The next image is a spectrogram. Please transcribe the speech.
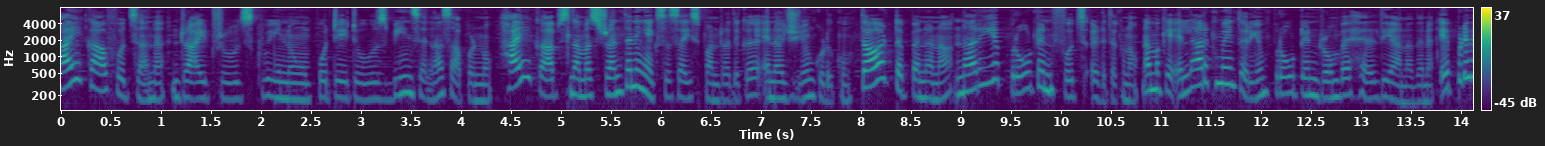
ஹை கார்ப் ஃபுட்ஸான dry fruits quinoa potatoes beans எல்லாம் சாப்பிடணும். ஹை கார்ப்ஸ் நம்ம ஸ்ட்ரென்தனிங் எக்ஸசைஸ் பண்றதுக்கு எனர்ஜியும் கொடுக்கும். தேர்ட் டிப் என்னன்னா நிறைய ப்ரோட்டீன் ஃபுட்ஸ் எடுத்துக்கணும். நமக்கு எல்லாருக்குமே தெரியும் ப்ரோட்டீன் ரொம்ப ஹெல்தியானதுன்னு எப்படி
